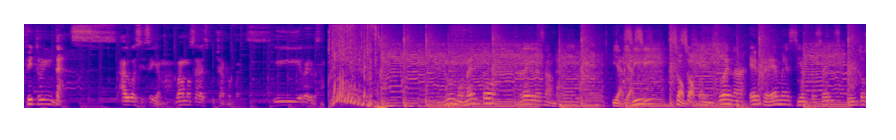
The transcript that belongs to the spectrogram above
featuring Dance. Algo así se llama. Vamos a escucharlo pues. Y regresamos. En un momento regresamos. Y así, somos. En Suena FM 106.7.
